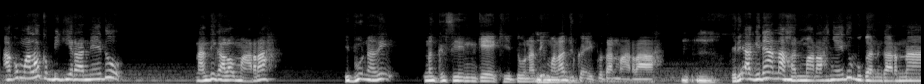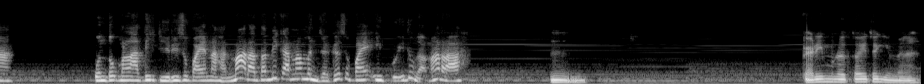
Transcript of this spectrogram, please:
aku malah kepikirannya itu nanti kalau marah ibu nanti negesin kayak gitu nanti Hmm. malah juga ikutan marah Mhm. Jadi akhirnya nahan marahnya itu bukan karena untuk melatih diri supaya nahan marah, tapi karena menjaga supaya ibu itu nggak marah. Hmm. Perry menurut lo itu gimana?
